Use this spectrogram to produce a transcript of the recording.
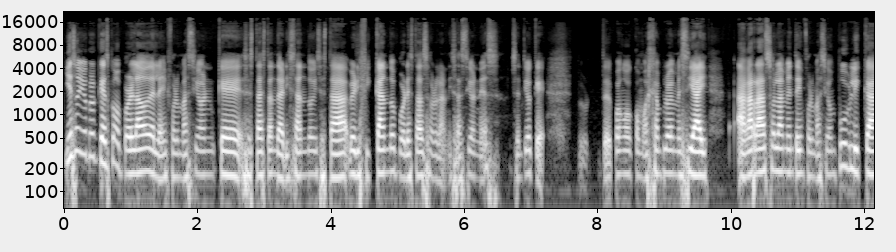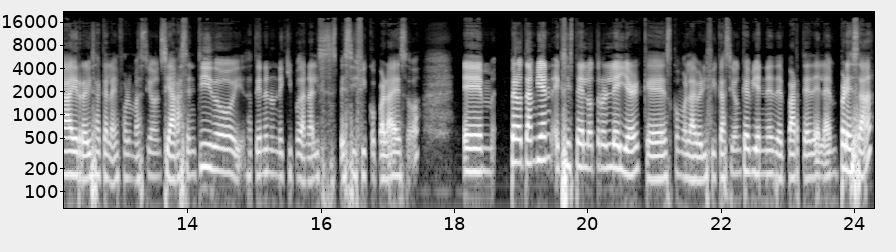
Y eso yo creo que es como por el lado de la información que se está estandarizando y se está verificando por estas organizaciones, en el sentido que, te pongo como ejemplo MSCI, agarra solamente información pública y revisa que la información sí haga sentido, y tienen un equipo de análisis específico para eso. Em, pero también existe el otro layer, que es como la verificación que viene de parte de la empresa,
